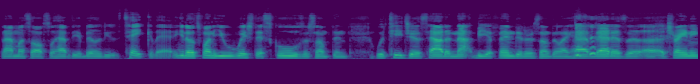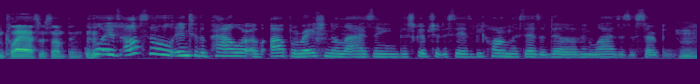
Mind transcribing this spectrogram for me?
then i must also have the ability to take that you know it's funny you wish that schools or something would teach us how to not be offended or something like have that as a, a training class or something well, it's also into the power of operationalizing the scripture that says, "Be harmless as a dove and wise as a serpent." Hmm.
